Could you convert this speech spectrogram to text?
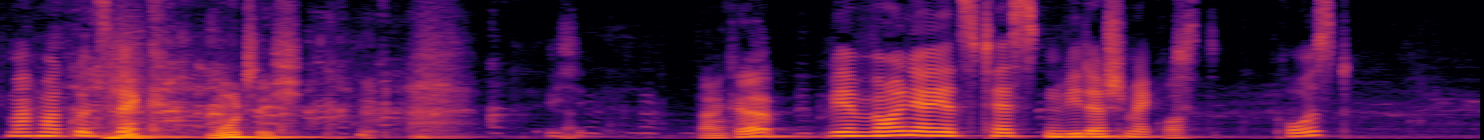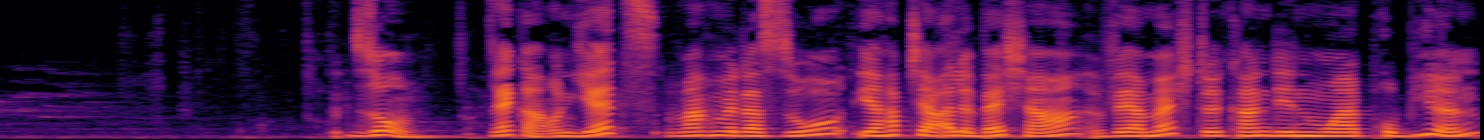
Ich mach mal kurz weg. Mutig. Ich- Danke. Wir wollen ja jetzt testen, wie der schmeckt. Prost. Prost. So, lecker. Und jetzt machen wir das so. Ihr habt ja alle Becher. Wer möchte, kann den mal probieren.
